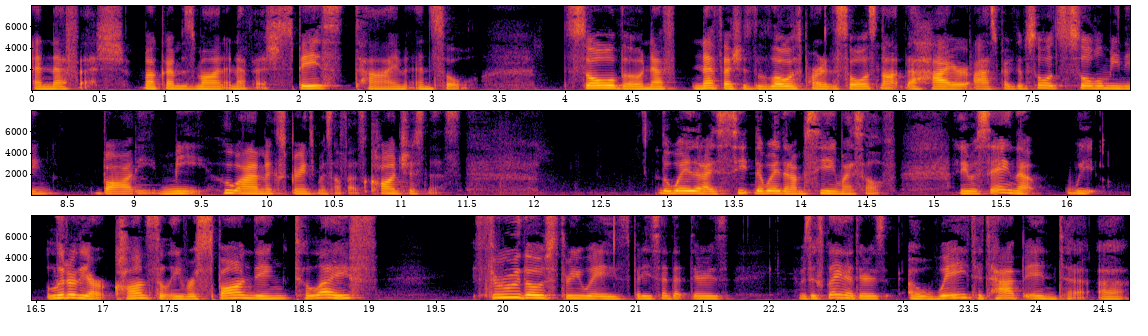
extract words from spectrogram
and Nefesh. Makaim, Zman, and Nefesh. Space, time, and soul. Soul, though, nef- Nefesh is the lowest part of the soul. It's not the higher aspect of soul. It's soul meaning body, me, who I am experiencing myself as, consciousness. The way that I see, the way that I'm seeing myself. And he was saying that we literally are constantly responding to life through those three ways. But he said that there's, he was explaining that there's a way to tap into a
